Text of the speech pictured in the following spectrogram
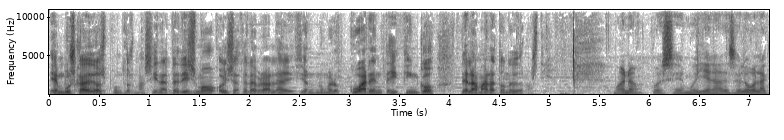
en busca de dos puntos más. Y en atletismo, hoy se celebra la edición número 45 de la Maratón de Donosti. Bueno, pues eh, muy llena desde luego la,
